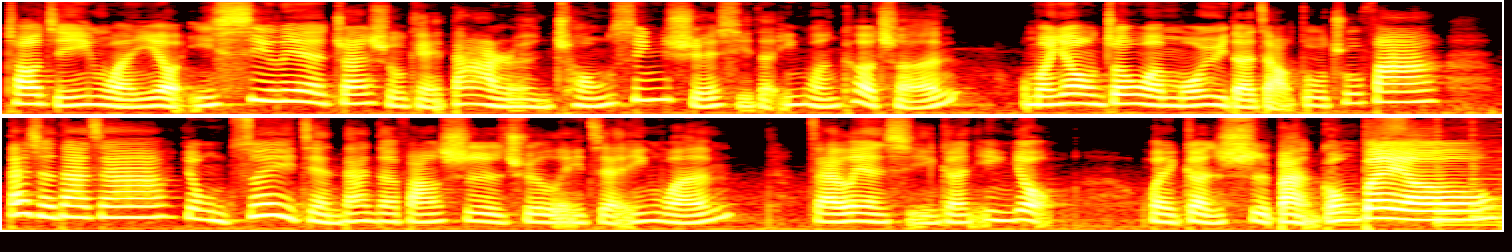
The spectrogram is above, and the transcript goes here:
超级英文也有一系列专属给大人重新学习的英文课程。我们用中文母语的角度出发，带着大家用最简单的方式去理解英文，再练习跟应用，会更事半功倍哦。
